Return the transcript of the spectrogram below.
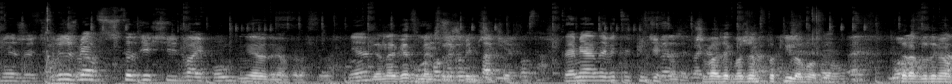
zmierzyć. Ty będziesz miał 42,5, Nie będę miał teraz tyle. nie? Ja najwięcej miałem 45 życiu. To ja miałem najwięcej 50. Trzeba jak ważyłem 100 kilo chłopie. Teraz będę miał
